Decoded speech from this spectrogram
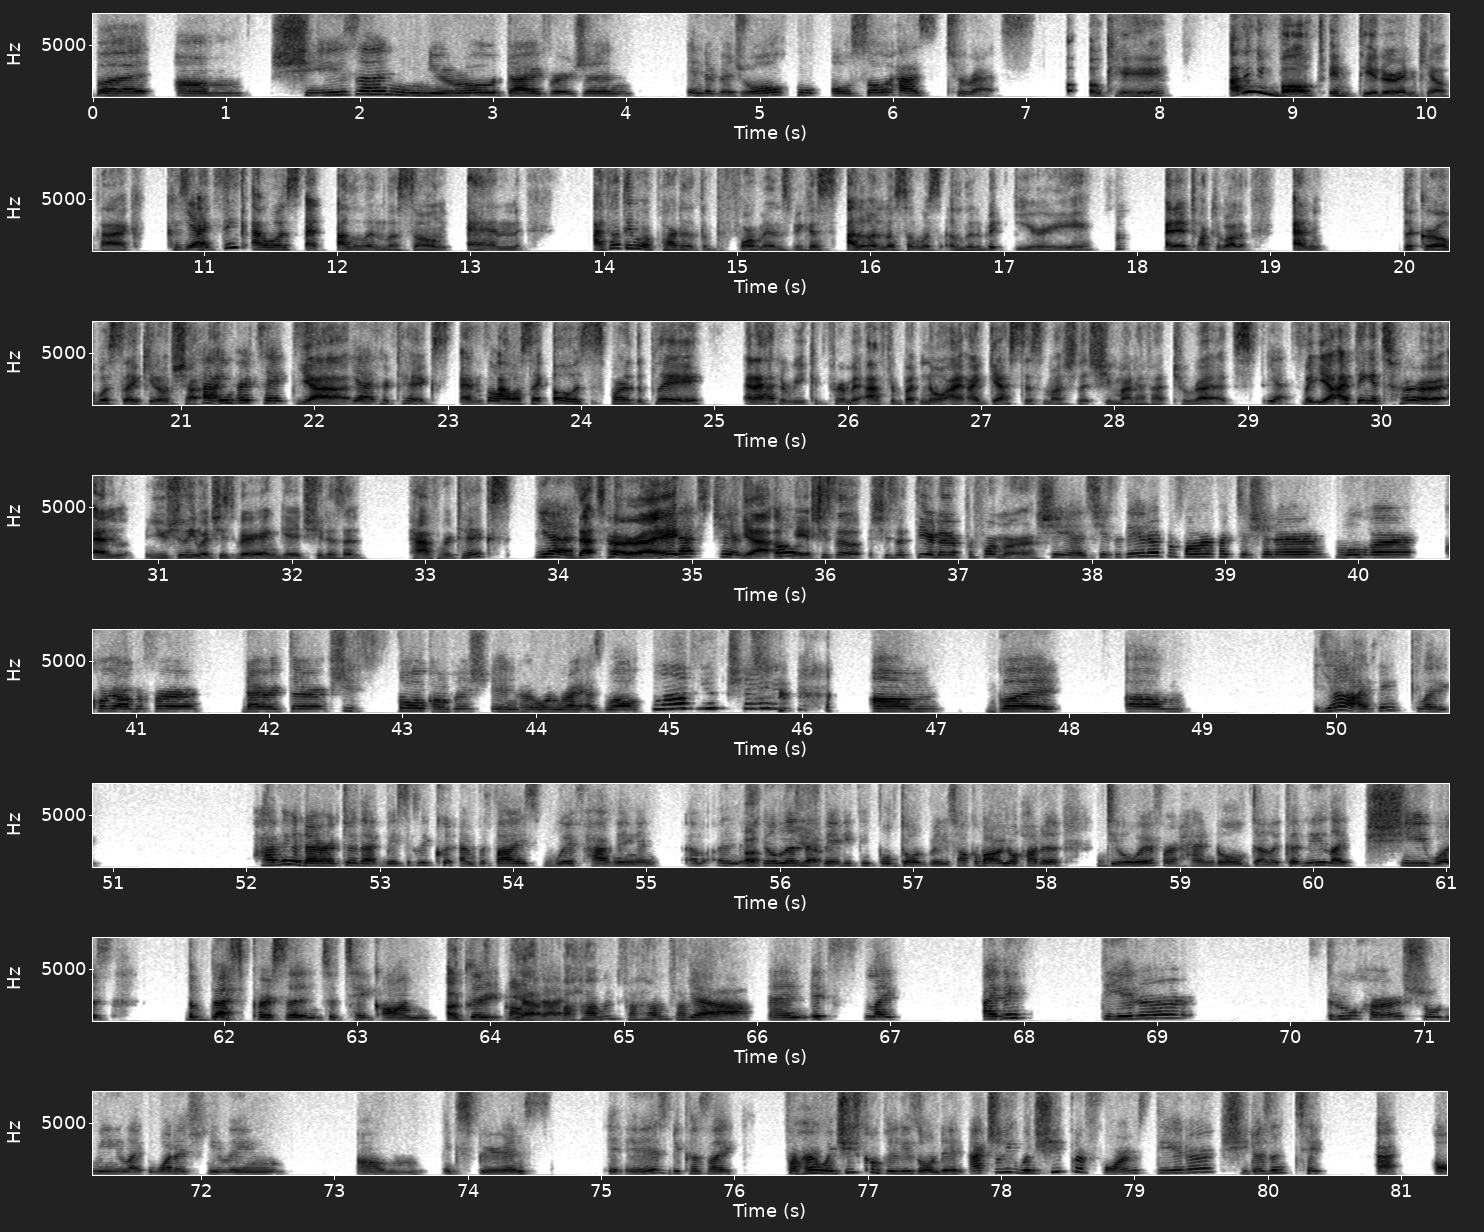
but um she's a neurodivergent individual who also has Tourette's. Okay. Are they involved in theater in KLPAC? Because I think I was at Alu and Lasong and I thought they were part of the performance because Alu and Lasong was a little bit eerie and it talked about it. And the girl was like, you know, shut Having her tics. yeah, Yes. her tics. And I was like, oh, is this part of the play? And I had to reconfirm it after, but no, I, I guessed as much that she might have had Tourette's. Yes. But yeah, I think it's her. And usually when she's very engaged, she doesn't have her tics. Yes. That's her, right? That's true. Yeah, So okay. She's a she's a theater performer. She is. She's a theater performer, practitioner, mover, choreographer, director. She's so accomplished in her own right as well. Love you, Ching. um, but um, yeah, I think like having a director that basically could empathize with having an an Uh, illness yeah. that maybe people don't really talk about or know how to deal with or handle delicately, like she was the best person to take on Agreed. Yeah. project. Faham, faham, faham. yeah, and it's like I think theater through her showed me like what a healing um experience it is because like for her when she's completely zoned in, actually when she performs theater, she doesn't take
